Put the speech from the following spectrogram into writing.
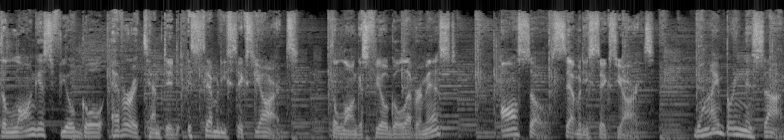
The longest field goal ever attempted is 76 yards. The longest field goal ever missed? Also 76 yards. Why bring this up?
